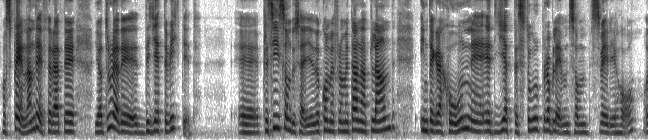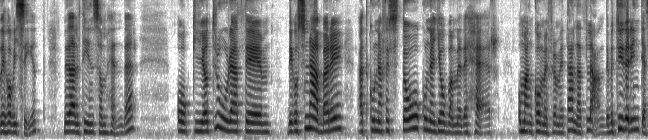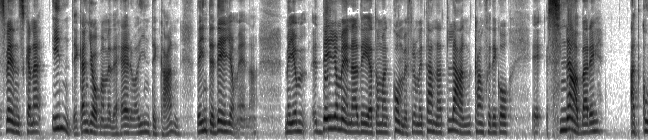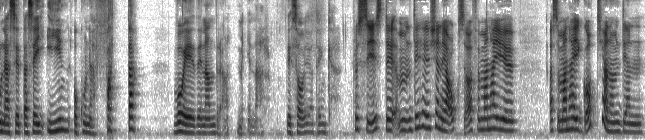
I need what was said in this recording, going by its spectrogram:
Och spännande för att eh, jag tror att det, det är jätteviktigt. Eh, precis som du säger, du kommer från ett annat land. Integration är ett jättestort problem som Sverige har och det har vi sett med allting som händer. Och jag tror att eh, det går snabbare att kunna förstå och kunna jobba med det här om man kommer från ett annat land. Det betyder inte att svenskarna inte kan jobba med det här och inte kan. Det är inte det jag menar. Men jag, det jag menar är att om man kommer från ett annat land kanske det går eh, snabbare att kunna sätta sig in och kunna fatta vad är den andra menar. Det är så jag tänker. Precis, det, mm, det känner jag också. För man har ju, alltså man har ju gått genom den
